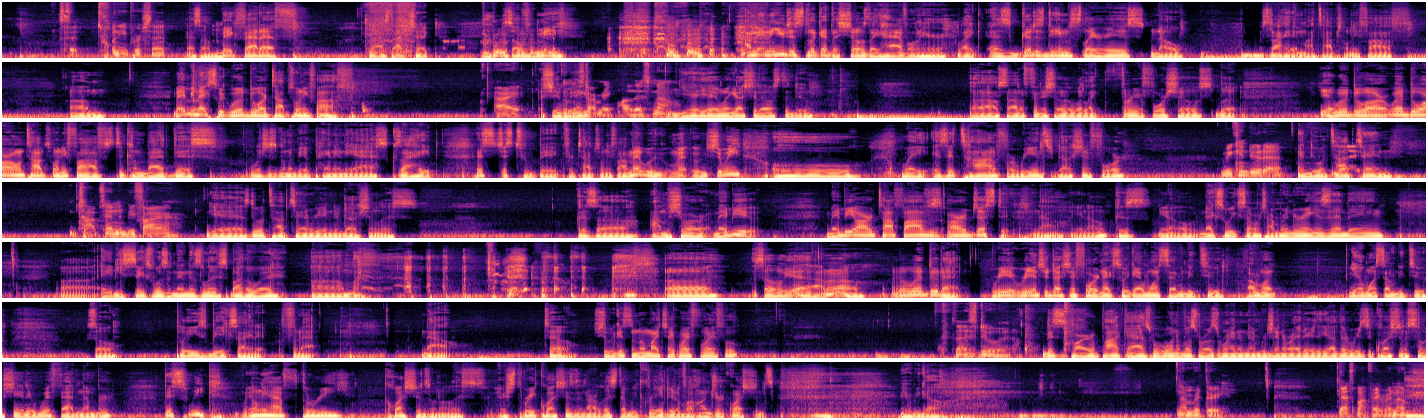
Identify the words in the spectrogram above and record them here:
It's a 20%. That's a big fat F. Last I checked. So for me, I mean, you just look at the shows they have on here. Like as good as Demon Slayer is, no, it's not hitting my top twenty five. Um, maybe next week we'll do our top twenty five. All right. Shit, we start making my list now. yeah, yeah, we ain't got shit else to do. Uh, outside of finishing with like three or four shows, but yeah, we'll do our we'll do our own top twenty fives to combat this, which is going to be a pain in the ass because I hate it's just too big for top twenty five. Maybe we should we? Oh, wait, is it time for reintroduction four We can do that. and do a top ten? Top 10 to be fire. Yeah, let's do a top ten reintroduction list. Cause uh, I'm sure maybe maybe our top fives are adjusted now. You know, cause you know next week summertime rendering is ending. Uh, 86 wasn't in this list, by the way. Um, uh, so yeah, I don't know. We'll, we'll do that. Re- reintroduction for next week at 172. I want, yeah, 172. So please be excited for that. Now, tell, should we get to know my check white waifu? Let's do it. This is part of the podcast where one of us rolls a random number generator, the other reads a question associated with that number. This week, we only have three questions on the list. There's three questions in our list that we created of 100 questions. Here we go. Number three. That's my favorite number.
